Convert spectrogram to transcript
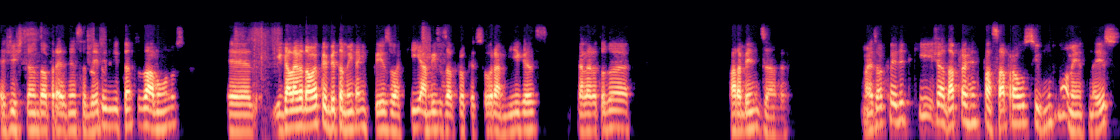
registrando a presença dele e tantos alunos. É, e galera da UEPB também está em peso aqui, amigos da professora, amigas, galera toda parabenizando. Mas eu acredito que já dá para a gente passar para o segundo momento, não é isso?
